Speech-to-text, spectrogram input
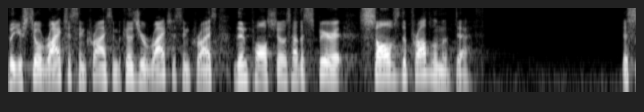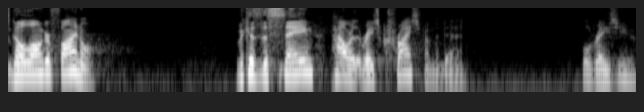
but you're still righteous in Christ. And because you're righteous in Christ, then Paul shows how the spirit solves the problem of death. It's no longer final. Because the same power that raised Christ from the dead will raise you.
